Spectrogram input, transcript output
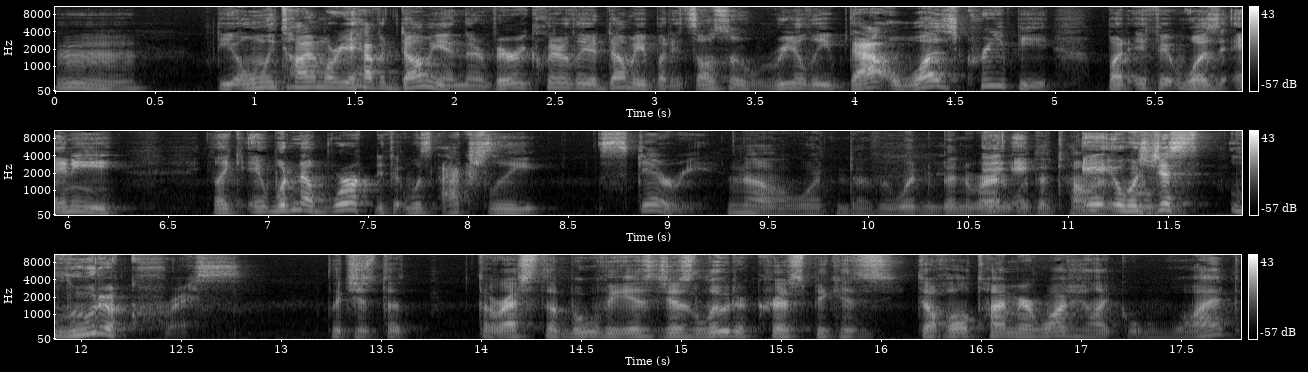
Mm-hmm. The only time where you have a dummy, and they're very clearly a dummy, but it's also really that was creepy. But if it was any, like, it wouldn't have worked if it was actually scary. No, it wouldn't have. It wouldn't have been right It, with the tone. it of the was movie. just ludicrous. which is the the rest of the movie is just ludicrous because the whole time you're watching like what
